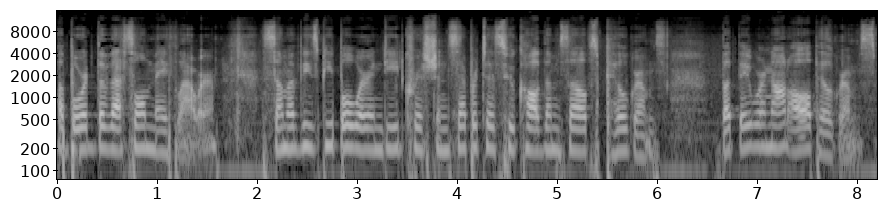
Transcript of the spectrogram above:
aboard the vessel Mayflower. Some of these people were indeed Christian separatists who called themselves pilgrims, but they were not all pilgrims.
